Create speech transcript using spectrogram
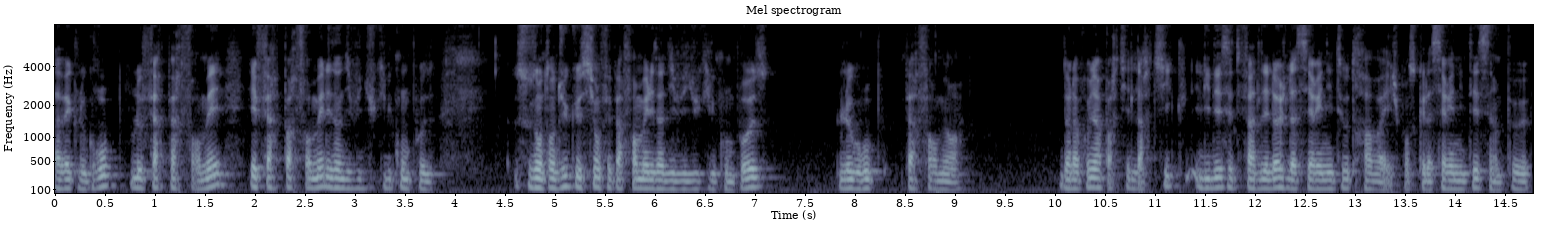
avec le groupe, le faire performer et faire performer les individus qu'il compose. Sous-entendu que si on fait performer les individus qu'il compose, le groupe performera dans la première partie de l'article, l'idée c'est de faire de l'éloge de la sérénité au travail. Je pense que la sérénité c'est un peu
